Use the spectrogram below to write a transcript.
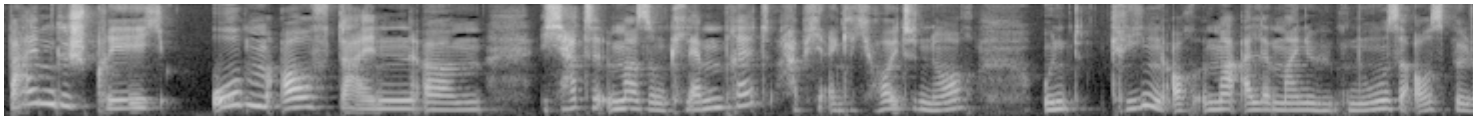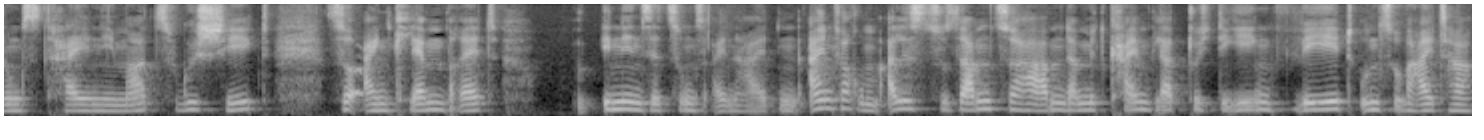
beim Gespräch oben auf dein, ähm, ich hatte immer so ein Klemmbrett, habe ich eigentlich heute noch und kriegen auch immer alle meine Hypnose-Ausbildungsteilnehmer zugeschickt, so ein Klemmbrett in den Sitzungseinheiten, einfach um alles zusammen zu haben, damit kein Blatt durch die Gegend weht und so weiter.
